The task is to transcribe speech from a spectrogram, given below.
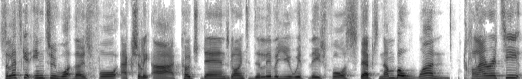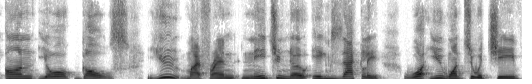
So let's get into what those four actually are. Coach Dan's going to deliver you with these four steps. Number one, clarity on your goals. You, my friend, need to know exactly what you want to achieve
